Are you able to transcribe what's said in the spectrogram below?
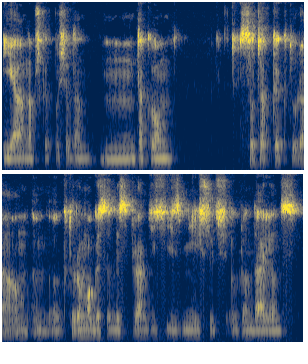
ja na przykład posiadam taką soczewkę, którą, którą mogę sobie sprawdzić i zmniejszyć oglądając.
